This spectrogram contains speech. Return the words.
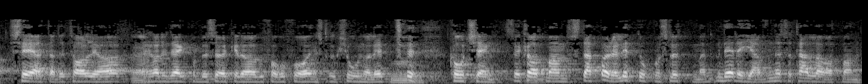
se etter detaljer. Ja. Jeg hadde deg på besøk i dag for å få instruksjon og litt mm. coaching. Så det er klart man stepper det litt opp mot slutten, men, men det er det jevne som teller at man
